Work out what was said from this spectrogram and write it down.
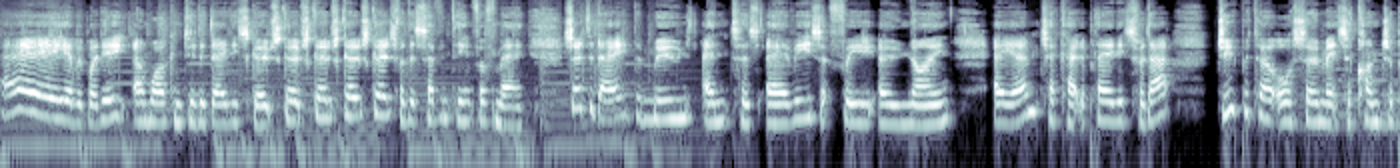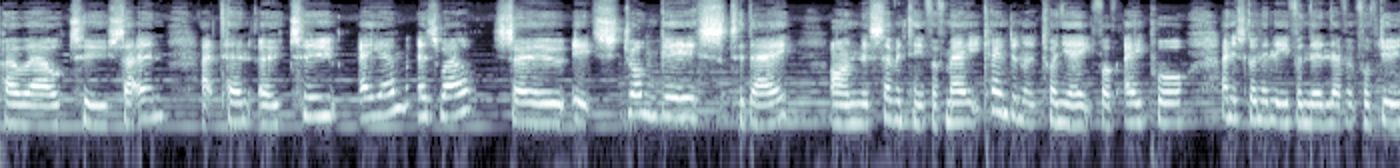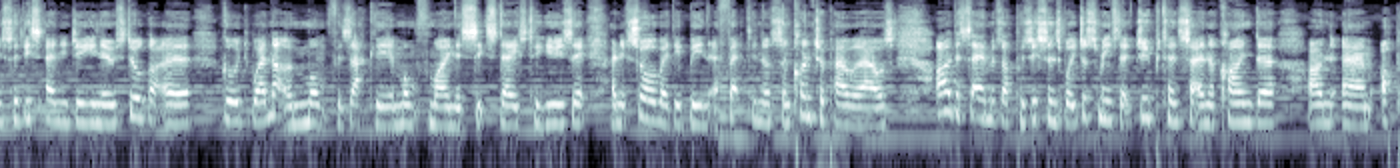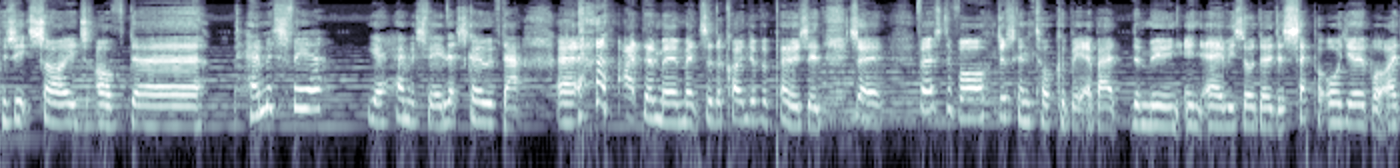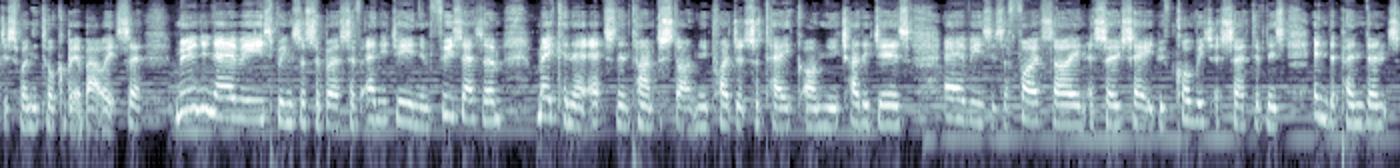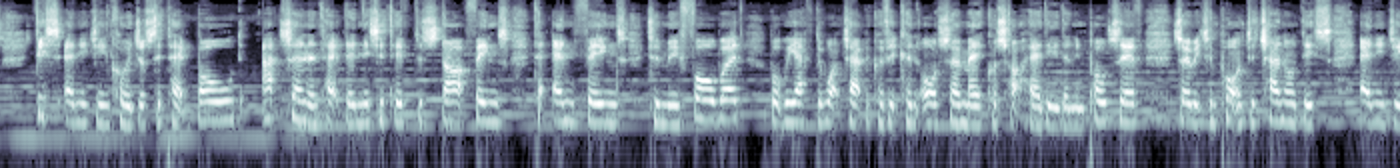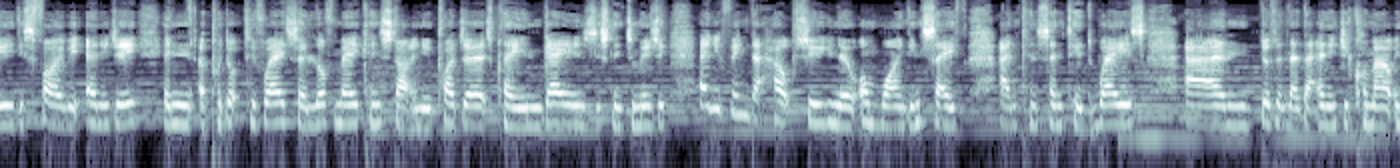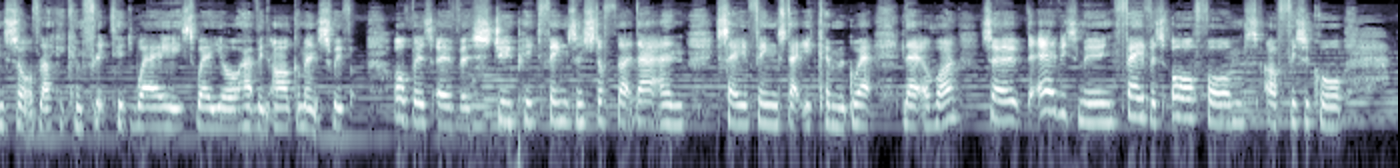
Hey everybody, and welcome to the Daily Scope, Scope, Scope, Scope, Scopes for the 17th of May. So today, the moon enters Aries at 3.09am. Check out the playlist for that. Jupiter also makes a contraparallel to Saturn at 10.02am as well. So it's strongest today on the 17th of May. It came down on the 28th of April and it's going to leave on the 11th of June. So this energy, you know, still got a good, well, not a month exactly, a month minus six days to use it. And it's already been affecting us. And contraparallels are the same as oppositions, but it just means that Jupiter and Saturn are kind of on um, opposite sides of the hemisphere yeah, hemisphere. Let's go with that uh, at the moment. So they're kind of opposing. So first of all, just going to talk a bit about the moon in Aries, although there's separate audio, but I just want to talk a bit about it. So moon in Aries brings us a burst of energy and enthusiasm, making it an excellent time to start new projects or take on new challenges. Aries is a fire sign associated with courage, assertiveness, independence. This energy encourages us to take bold action and take the initiative to start things, to end things, to move forward, but we have to watch out because it can also make us hot headed and impulsive. So it's important to channel this energy, this fiery energy, in a productive way. So, love making, starting new projects, playing games, listening to music, anything that helps you, you know, unwind in safe and consented ways and doesn't let that energy come out in sort of like a conflicted ways where you're having arguments with others over stupid things and stuff like that and saying things that you can regret later on. So the Aries moon favours all forms of physical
